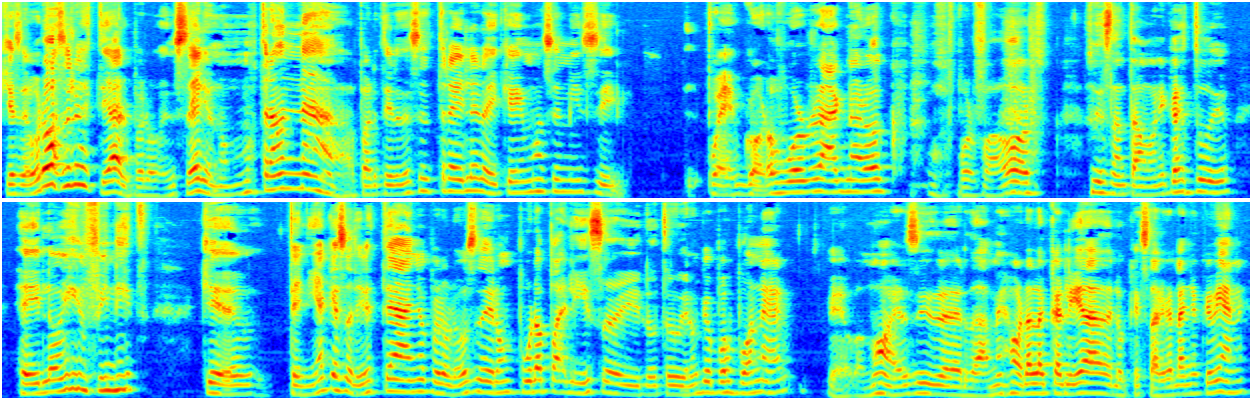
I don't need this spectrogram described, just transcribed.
que seguro va a ser bestial, pero en serio, no mostraron nada a partir de ese trailer ahí que vimos hace mil siglos. Pues God of War Ragnarok, por favor, de Santa Mónica Studio, Halo Infinite, que tenía que salir este año, pero luego se dieron pura paliza y lo tuvieron que posponer. Que vamos a ver si de verdad mejora la calidad de lo que salga el año que viene.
